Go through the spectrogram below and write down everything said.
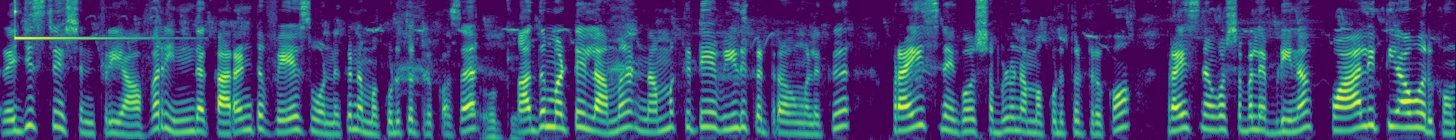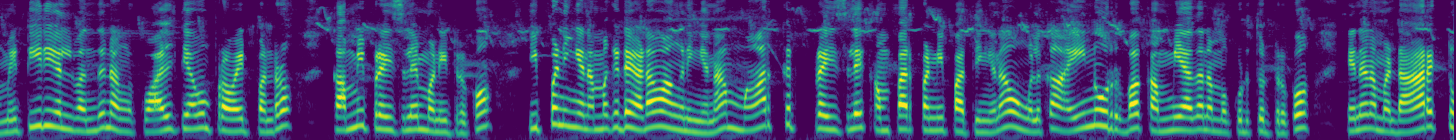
ரெஜிஸ்ட்ரேஷன் ஃப்ரீ ஆஃபர் இந்த கரண்ட் ஃபேஸ் ஒன்றுக்கு நம்ம கொடுத்துட்ருக்கோம் சார். அது மட்டும் இல்லாமல் நம்மக்கிட்டே வீடு கட்டுறவங்களுக்கு ப்ரைஸ் நெகோஷியபிளும் நம்ம கொடுத்துட்ருக்கோம். ப்ரைஸ் நெகோஷியபிள் எப்படின்னா குவாலிட்டியாகவும் இருக்கும். மெட்டீரியல் வந்து நாங்கள் குவாலிட்டியாகவும் ப்ரொவைட் பண்ணுறோம் கம்மி ப்ரைஸ்லேயும் பண்ணிகிட்ருக்கோம் இப்போ நீங்கள் நம்மக்கிட்ட இடம் வாங்குனீங்கன்னா மார்க்கெட் ப்ரைஸ்லேயே கம்பேர் பண்ணி பார்த்தீங்கன்னா உங்களுக்கு ஐநூறுரூபா கம்மியாக தான் நம்ம கொடுத்துட்ருக்கோம். ஏன்னா நம்ம டேரெக்ட்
